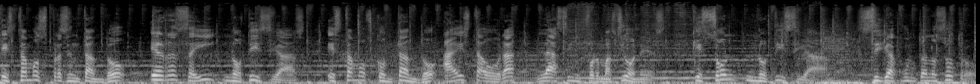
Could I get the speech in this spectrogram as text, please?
Estamos presentando RCI Noticias. Estamos contando a esta hora las informaciones que son noticia. Siga junto a nosotros.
